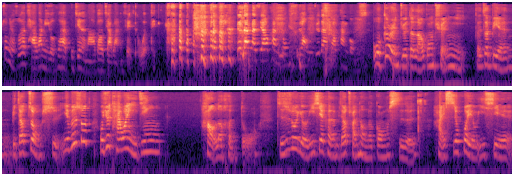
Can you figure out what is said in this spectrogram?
重点说在台湾，你有时候还不见得拿到加班费这个问题，就但还是要看公司啊，我觉得还是要看公司。我个人觉得劳工权益在这边比较重视，也不是说，我觉得台湾已经好了很多。只是说有一些可能比较传统的公司，还是会有一些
